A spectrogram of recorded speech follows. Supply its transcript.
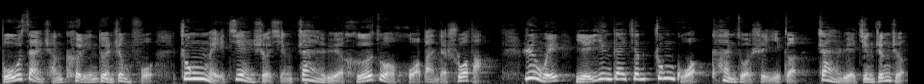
不赞成克林顿政府中美建设型战略合作伙伴的说法，认为也应该将中国看作是一个战略竞争者，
